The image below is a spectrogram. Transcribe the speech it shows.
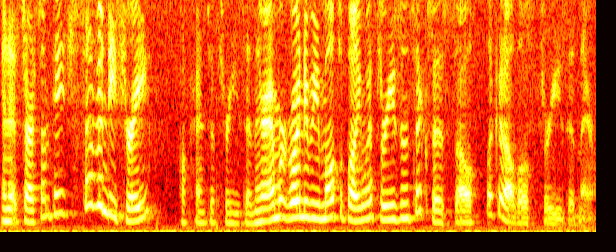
and it starts on page 73, all kinds of threes in there, and we're going to be multiplying with threes and sixes. So look at all those threes in there.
